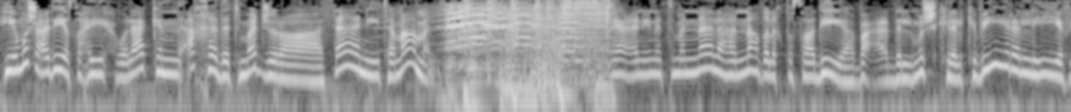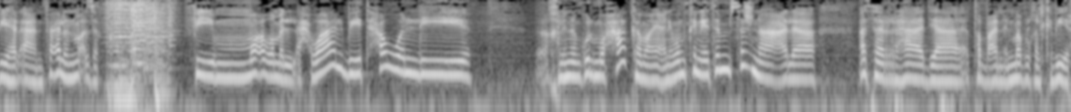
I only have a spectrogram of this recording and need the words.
هي مش عادية صحيح ولكن أخذت مجرى ثاني تماما. يعني نتمنى لها النهضة الاقتصادية بعد المشكلة الكبيرة اللي هي فيها الآن. فعلا مأزق. في معظم الأحوال بيتحول ل خلينا نقول محاكمة يعني ممكن يتم سجنها على أثر هذا طبعا المبلغ الكبير.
